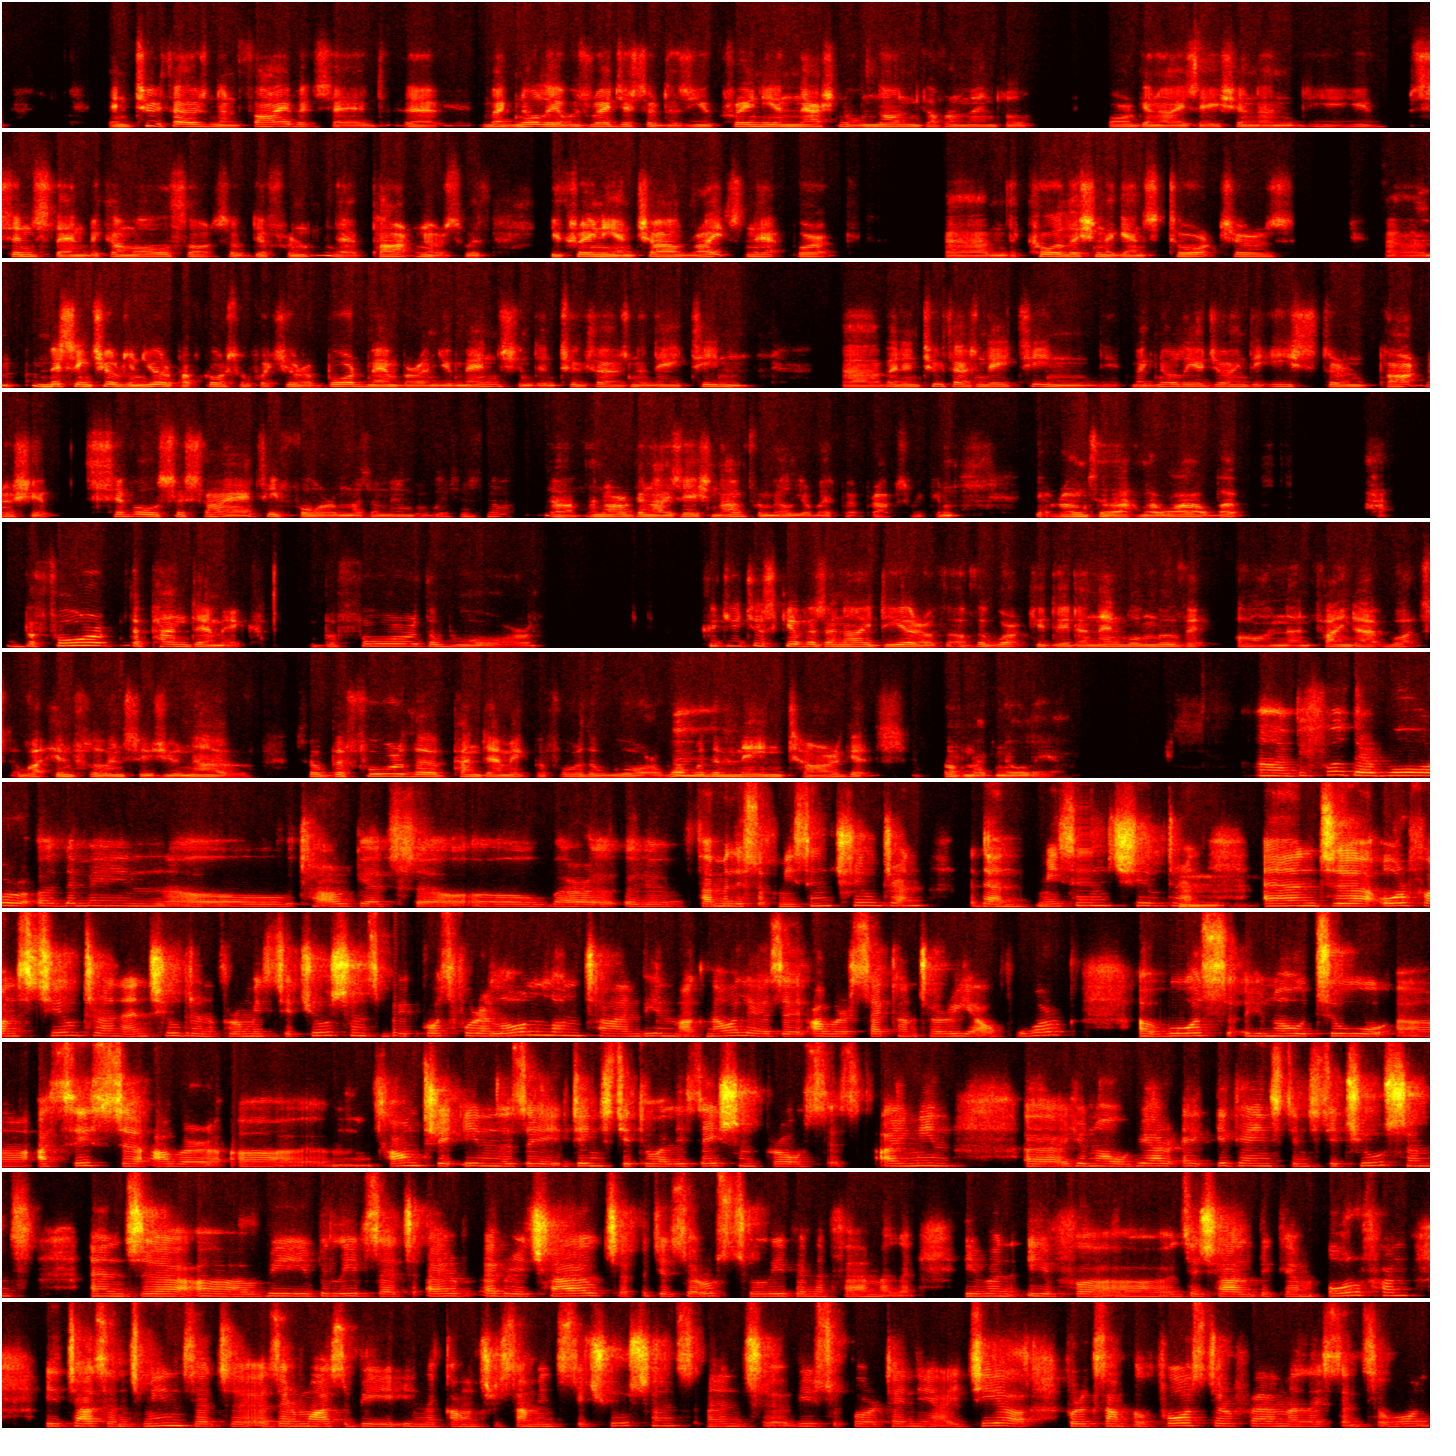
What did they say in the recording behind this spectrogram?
in 2005, it said uh, Magnolia was registered as Ukrainian national non governmental organization. And you, have since then become all sorts of different uh, partners with Ukrainian Child Rights Network, um, the Coalition Against Tortures, um, Missing Children Europe, of course, of which you're a board member and you mentioned in 2018. Um, and in 2018, Magnolia joined the Eastern Partnership Civil Society Forum as a member, which is not uh, an organization I'm familiar with, but perhaps we can get around to that in a while. But before the pandemic, before the war, could you just give us an idea of, of the work you did and then we'll move it on and find out what's, what influences you now? So before the pandemic, before the war, what mm-hmm. were the mm-hmm. main targets of Magnolia? Uh, before the war, uh, the main uh, targets uh, uh, were uh, families of missing children, then missing children, mm. and orphans children and children from institutions, because for a long, long time, being Magnolia as our second area of work was, you know, to assist our um, country in the deinstitutionalization process. I mean, Uh, you know, we are against institutions. And uh, uh, we believe that every child deserves to live in a family. Even if uh, the child became orphan, it doesn't mean that uh, there must be in the country some institutions and uh, we support any idea, for example, foster families and so on,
